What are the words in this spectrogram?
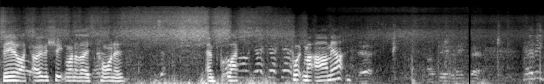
fear, like overshooting one of those corners and like putting my arm out. Yeah. I'll see you the next bit. Maybe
